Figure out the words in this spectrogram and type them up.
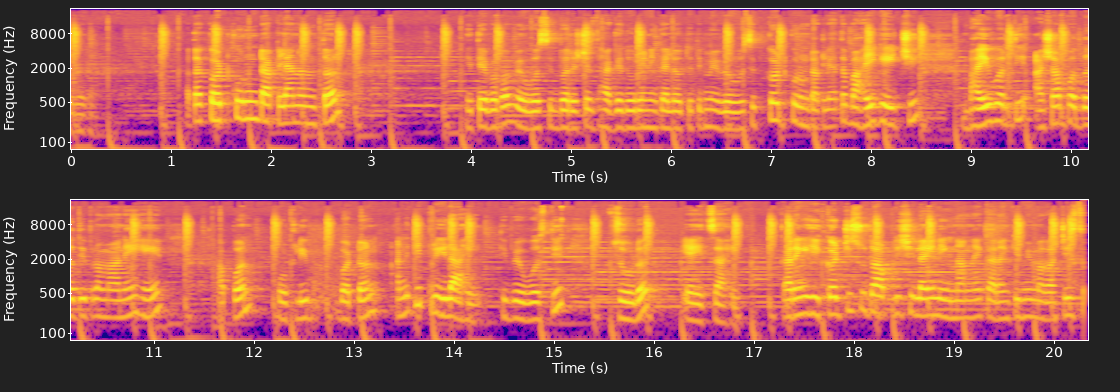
हे बघा. आता कट करून टाकल्यानंतर इथे बघा व्यवस्थित बरेचसे धागे दोरे निघाले होते ते मी व्यवस्थित कट करून टाकले. आता बाही घ्यायची. बाहीवरती अशा पद्धतीप्रमाणे हे आपण पोटली बटन आणि ती प्रिल आहे ती व्यवस्थित जोडत यायचं आहे. कारण की इकडची सुद्धा आपली शिलाई निघणार नाही कारण की मी मगाचीच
